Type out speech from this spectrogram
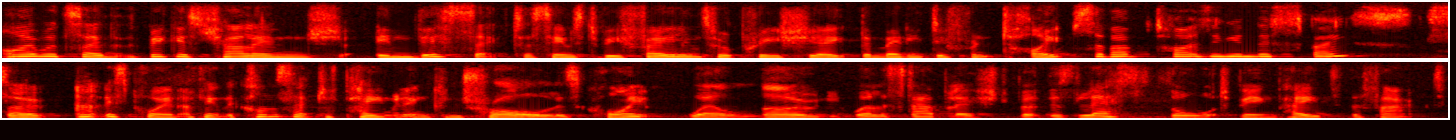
I would say that the biggest challenge in this sector seems to be failing to appreciate the many different types of advertising in this space. So, at this point, I think the concept of payment and control is quite well known and well established, but there's less thought being paid to the fact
